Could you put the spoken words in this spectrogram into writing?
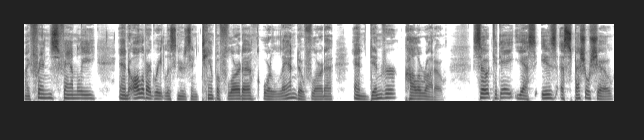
my friends, family, and all of our great listeners in Tampa, Florida, Orlando, Florida, and Denver, Colorado. So today, yes, is a special show.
